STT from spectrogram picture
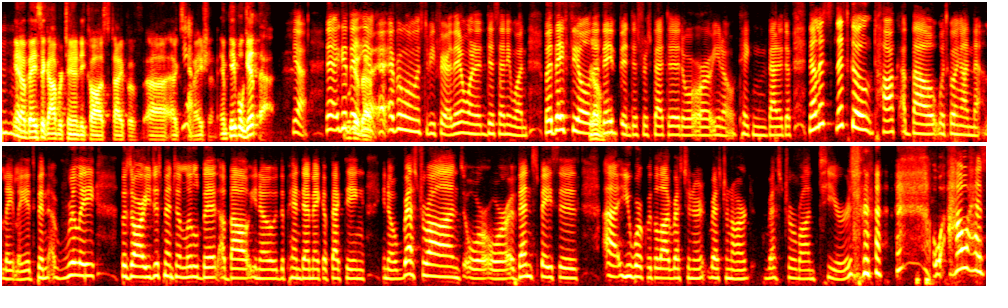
Mhm. You know, basic opportunity cost type of uh, explanation, and people get that. Yeah, yeah, 'cause People they, get you know, everyone wants to be fair. They don't want to diss anyone, but they feel Yeah. that they've been disrespected or, or you know taken advantage of. Now let's let's go talk about what's going on lately. It's been really bizarre. You just mentioned a little bit about you know the pandemic affecting you know restaurants or or event spaces. Uh, you work with a lot of restaurant restaurant restaurateurs. How has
